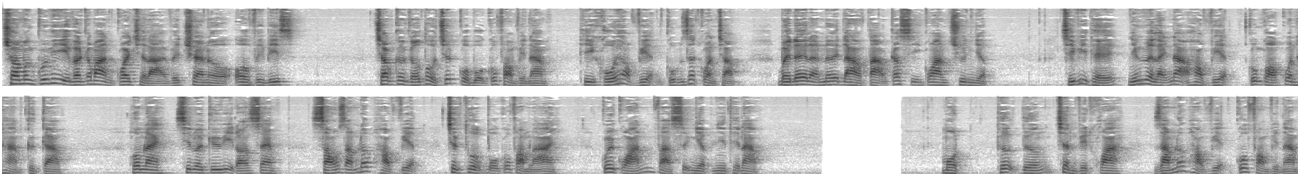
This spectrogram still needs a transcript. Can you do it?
Chào mừng quý vị và các bạn quay trở lại với channel OVBIS. Trong cơ cấu tổ chức của Bộ Quốc phòng Việt Nam thì khối học viện cũng rất quan trọng bởi đây là nơi đào tạo các sĩ quan chuyên nghiệp. Chính vì thế, những người lãnh đạo học viện cũng có quân hàm cực cao. Hôm nay, xin mời quý vị đón xem 6 giám đốc học viện trực thuộc Bộ Quốc phòng là ai, quê quán và sự nghiệp như thế nào. 1. Thượng tướng Trần Việt Khoa, Giám đốc Học viện Quốc phòng Việt Nam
